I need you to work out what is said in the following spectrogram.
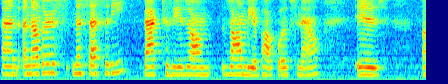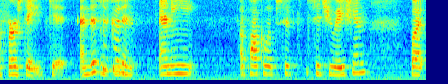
And another necessity, back to the zom- zombie apocalypse now, is a first aid kit, and this is good in any apocalypse situation, but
